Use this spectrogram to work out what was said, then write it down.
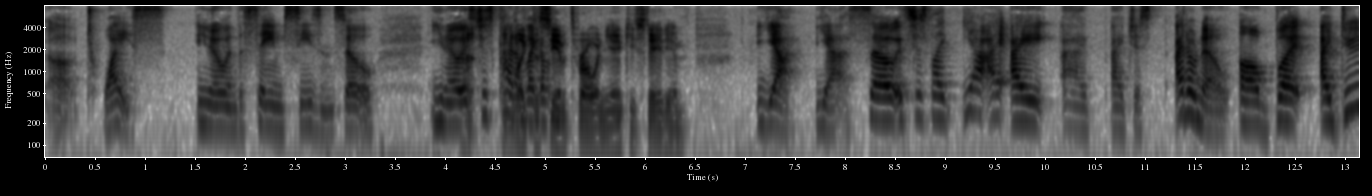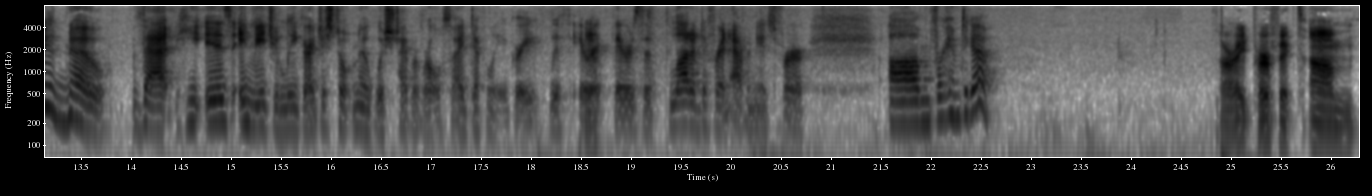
uh, twice, you know, in the same season. So, you know, it's just kind I'd of like, like to a, see him throw in Yankee Stadium. Yeah, yeah. So it's just like, yeah, I, I, I, I just, I don't know. Uh, but I do know that he is a major leaguer. I just don't know which type of role. So I definitely agree with Eric. Yeah. There's a lot of different avenues for um, for him to go. All right, perfect. Um,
